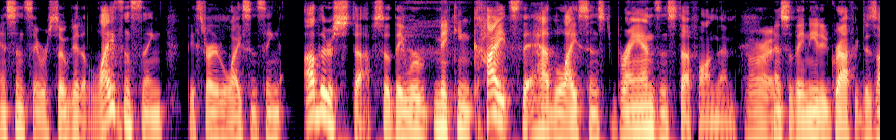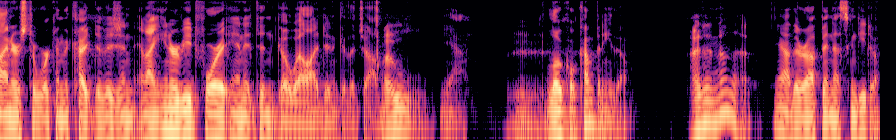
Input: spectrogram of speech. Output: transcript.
And since they were so good at licensing, they started licensing other stuff. So they were making kites that had licensed brands and stuff on them. All right. And so they needed graphic designers to work in the kite division. And I interviewed for it and it didn't go well. I didn't get the job. Oh, Yeah. Local company though. I didn't know that. Yeah, they're up in Escondido.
